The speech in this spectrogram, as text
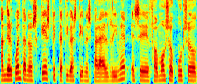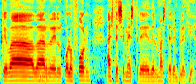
Ander, cuéntanos, ¿qué expectativas tienes para el RIMER, ese famoso curso que va a dar el colofón a este semestre del máster en Plencia?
